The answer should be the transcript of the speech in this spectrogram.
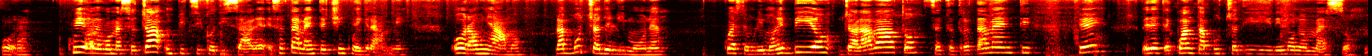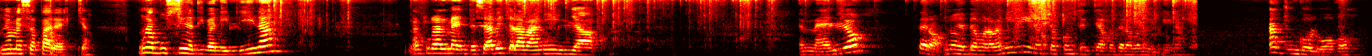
Ora qui avevo messo già un pizzico di sale esattamente 5 grammi. Ora uniamo la buccia del limone. Questo è un limone bio già lavato senza trattamenti ok? Vedete quanta buccia di limone ho messo. Ne ho messa parecchia. Una bustina di vanillina. Naturalmente se avete la vaniglia è meglio. Però noi abbiamo la vanillina e ci accontentiamo della vanillina. Aggiungo l'uovo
